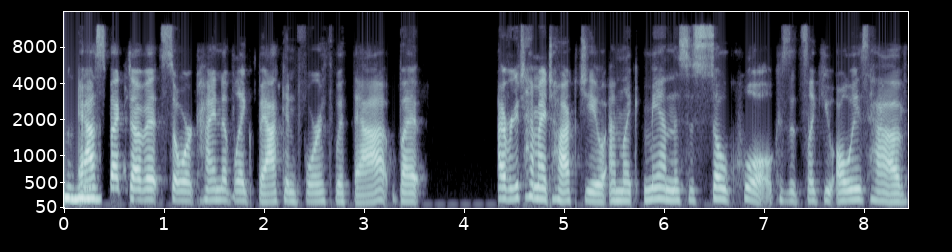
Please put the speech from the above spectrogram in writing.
mm-hmm. aspect of it. So we're kind of like back and forth with that, but every time I talk to you, I'm like, man, this is so cool because it's like you always have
